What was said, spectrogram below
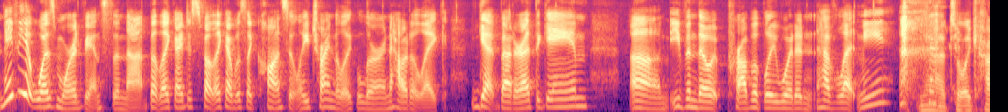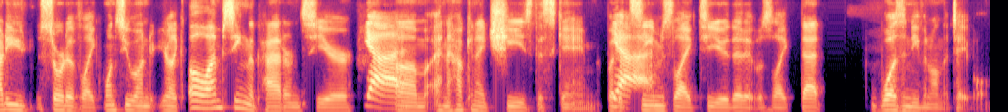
maybe it was more advanced than that, but like I just felt like I was like constantly trying to like learn how to like get better at the game. Um, even though it probably wouldn't have let me. yeah. To like, how do you sort of like, once you under, you're like, oh, I'm seeing the patterns here. yeah. Um, and how can I cheese this game? But Yeah. it seems like to you that it was like that wasn't even on the table.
